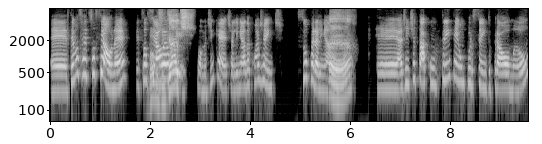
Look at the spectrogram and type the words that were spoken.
É, temos rede social, né? Rede social Vamos de é enquete? Vamos de enquete, alinhada com a gente. Super alinhada. É. É, a gente tá com 31% para Almão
